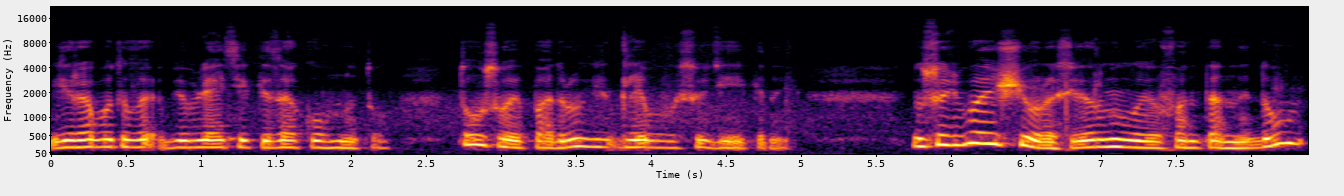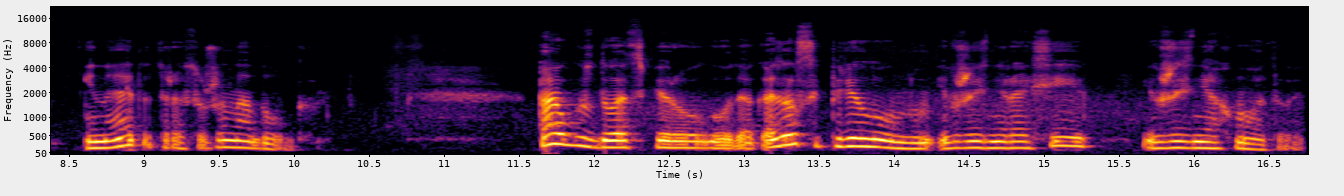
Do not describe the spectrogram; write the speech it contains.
где работала в библиотеке за комнату, то у своей подруги Глебовой Судейкиной. Но судьба еще раз вернула ее в фонтанный дом, и на этот раз уже надолго. Август 21 года оказался переломным и в жизни России, и в жизни Ахматовой.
